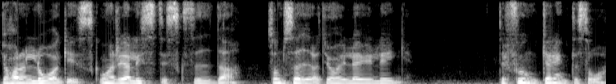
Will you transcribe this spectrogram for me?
jag har en logisk och en realistisk sida som säger att jag är löjlig. Det funkar inte så.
